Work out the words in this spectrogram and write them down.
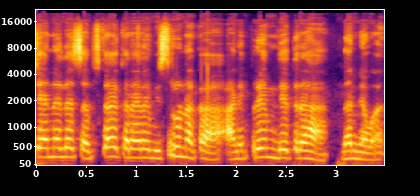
चॅनलला सबस्क्राईब करायला विसरू नका आणि प्रेम देत राहा. धन्यवाद.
